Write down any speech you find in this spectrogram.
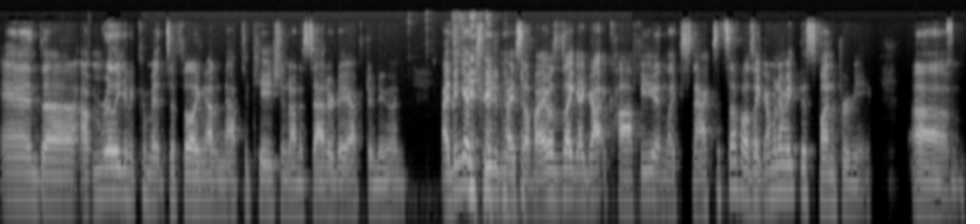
and uh, I'm really going to commit to filling out an application on a Saturday afternoon. I think I treated myself. I was like, I got coffee and like snacks and stuff. I was like, I'm going to make this fun for me. Um,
